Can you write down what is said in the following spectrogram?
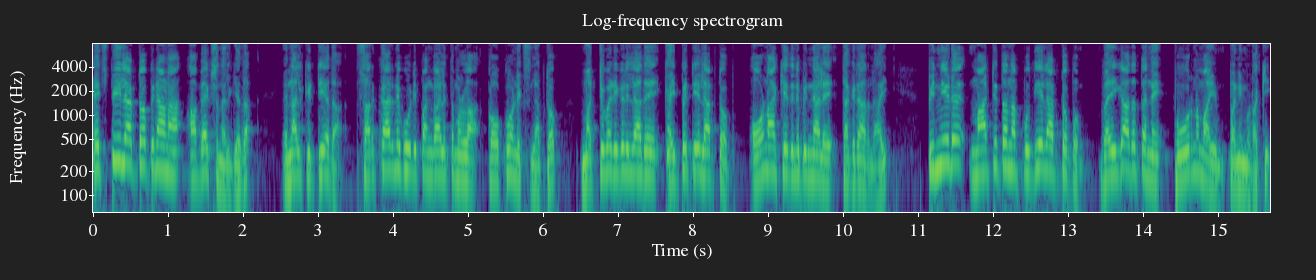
എച്ച് പി ലാപ്ടോപ്പിനാണ് അപേക്ഷ നൽകിയത്. എന്നാൽ കിട്ടിയത് സർക്കാരിന് കൂടി പങ്കാളിത്തമുള്ള കോക്കോണിക്സ് ലാപ്ടോപ്പ് മറ്റു വഴികളില്ലാതെ കൈപ്പറ്റിയ ലാപ്ടോപ്പ് ഓണാക്കിയതിന് പിന്നാലെ തകരാറിലായി. പിന്നീട് മാറ്റിത്തന്ന പുതിയ ലാപ്ടോപ്പും വൈകാതെ തന്നെ പൂർണമായും പണിമുടക്കി.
